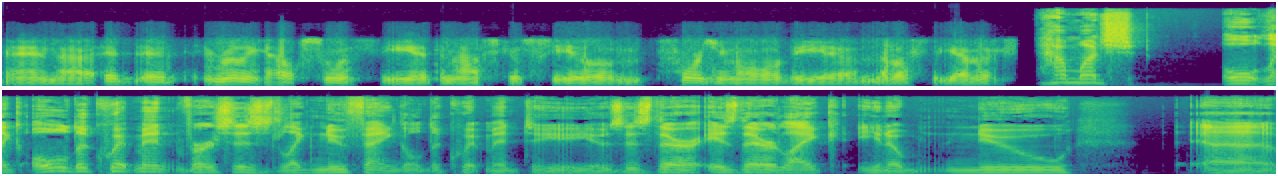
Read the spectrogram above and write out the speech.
and uh, it, it, really helps with the uh, Damascus steel and forging all of the uh, metals together. How much old like old equipment versus like newfangled equipment do you use? Is there is there like you know new uh,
